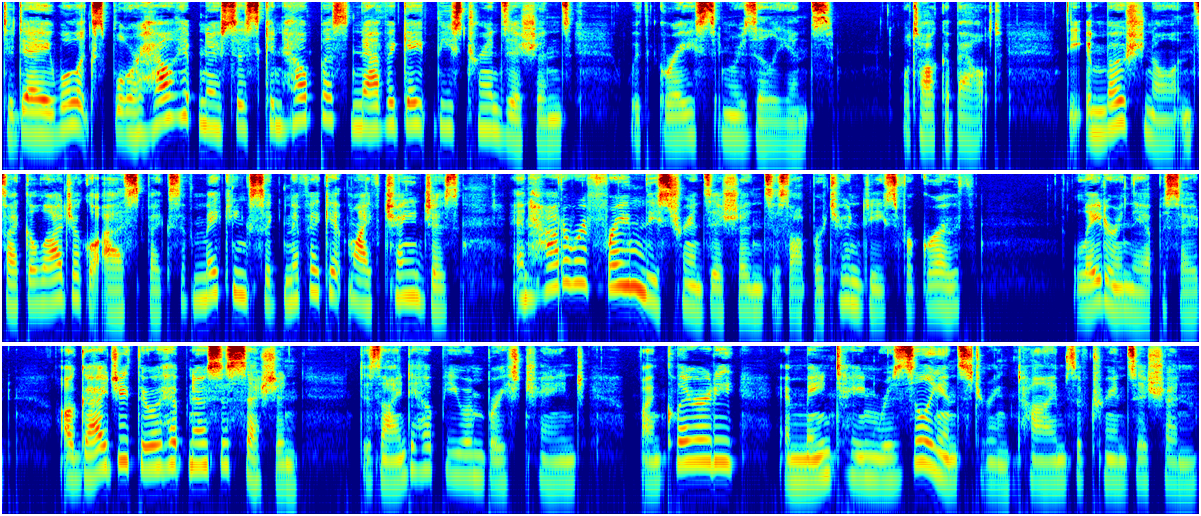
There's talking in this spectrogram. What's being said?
Today, we'll explore how hypnosis can help us navigate these transitions with grace and resilience. We'll talk about the emotional and psychological aspects of making significant life changes and how to reframe these transitions as opportunities for growth. Later in the episode, I'll guide you through a hypnosis session designed to help you embrace change, find clarity, and maintain resilience during times of transition.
